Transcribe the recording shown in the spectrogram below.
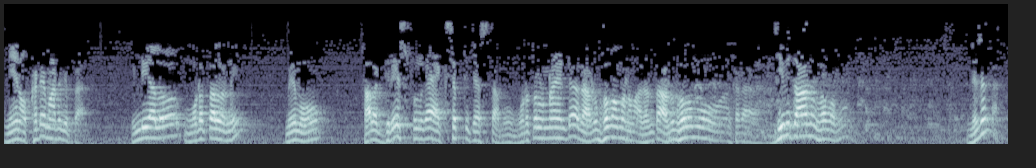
నేను ఒక్కటే మాట చెప్పా. ఇండియాలో ముడతలని మేము చాలా గ్రేస్ఫుల్గా యాక్సెప్ట్ చేస్తాము. ముడతలు ఉన్నాయంటే అది అనుభవం మనం అదంతా అనుభవము అక్కడ జీవితానుభవము. నిజంగా.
